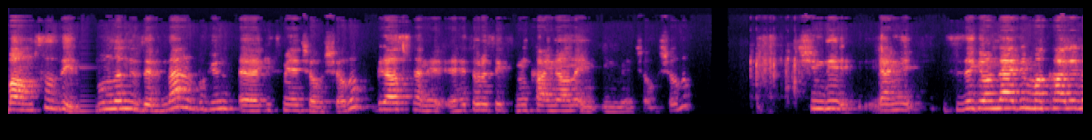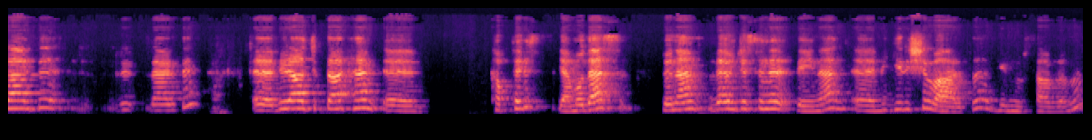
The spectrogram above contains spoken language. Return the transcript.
bağımsız değil. Bunların üzerinden bugün e, gitmeye çalışalım. Biraz hani heteroseksizmin kaynağına in, inmeye çalışalım. Şimdi yani size gönderdiğim makalelerde lerde, e, birazcık daha hem e, kapitalist yani modern dönem ve öncesine değinen e, bir girişi vardı Gülnur Savran'ın.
